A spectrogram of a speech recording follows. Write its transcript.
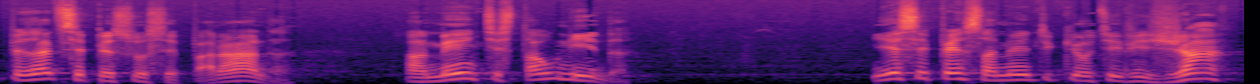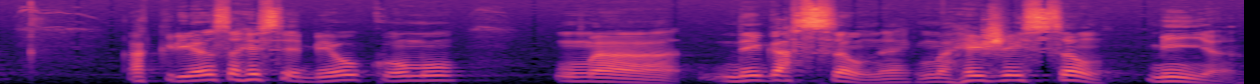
apesar de ser pessoa separada, a mente está unida. E esse pensamento que eu tive já, a criança recebeu como uma negação, né? uma rejeição minha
